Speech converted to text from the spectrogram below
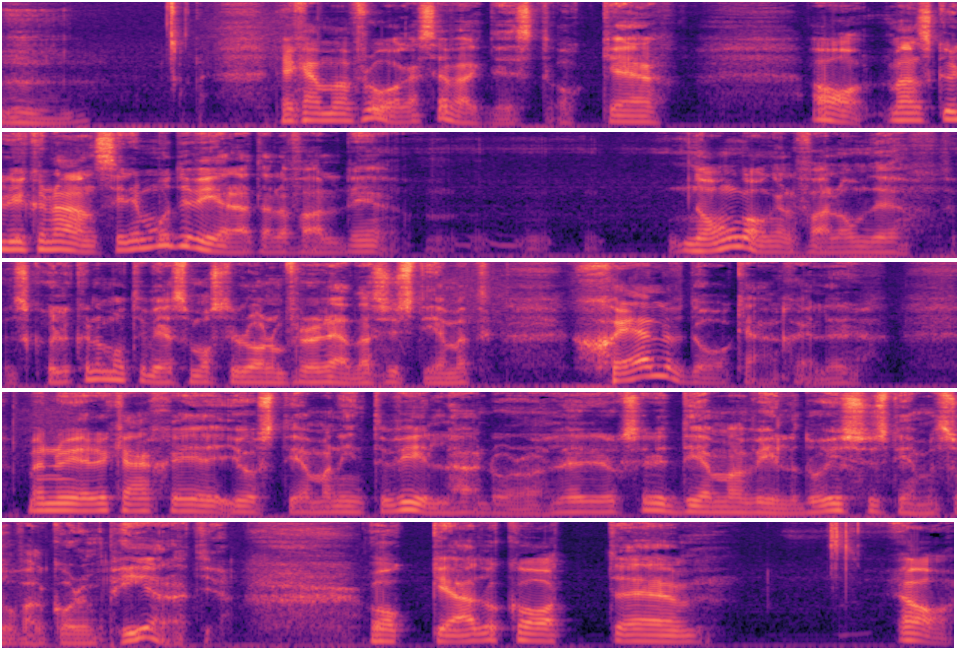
Mm. Det kan man fråga sig faktiskt. Och eh, ja, man skulle ju kunna anse det motiverat i alla fall. Det, någon gång i alla fall, om det skulle kunna motiveras så måste det vara dem för att rädda systemet själv då kanske. Eller, men nu är det kanske just det man inte vill här då. då eller också är det det man vill och då är systemet i så fall korrumperat ju. Och advokat, eh, ja,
